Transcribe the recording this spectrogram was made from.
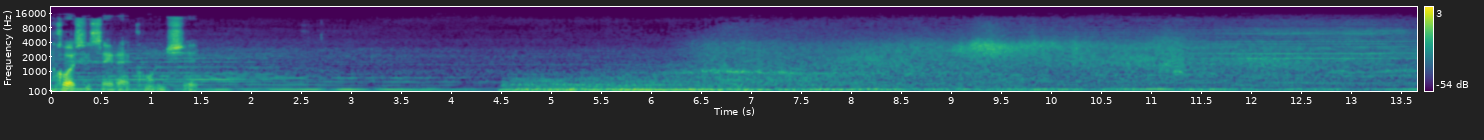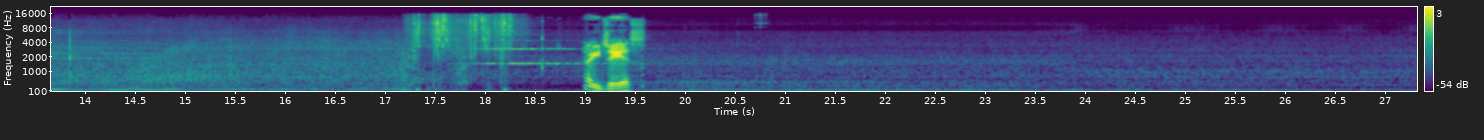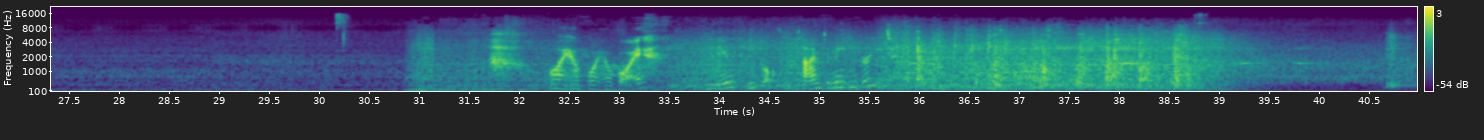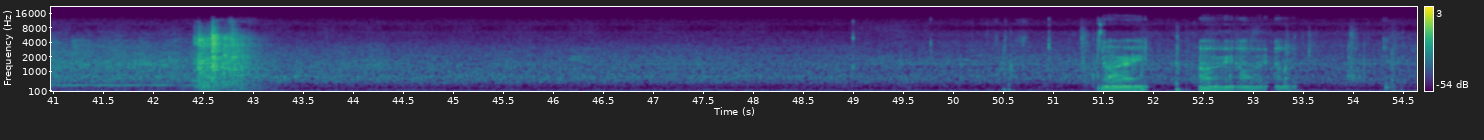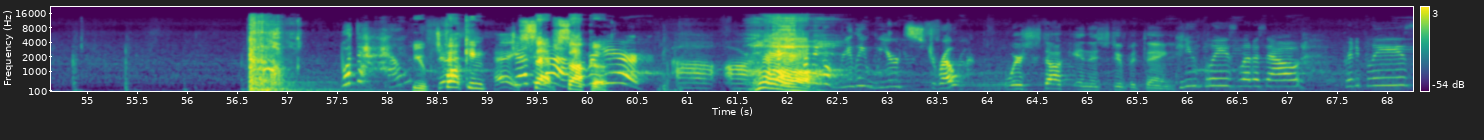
Of course you say that corny shit. Hey, JS. Boy, oh boy, oh boy. New people. Time to meet and greet. Alright. Alright, alright, alright. What the hell? You fucking hey. Jessica, sapsucker. over here. Uh, are Oh. you having a really weird stroke? We're stuck in this stupid thing. Can you please let us out? Pretty please?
